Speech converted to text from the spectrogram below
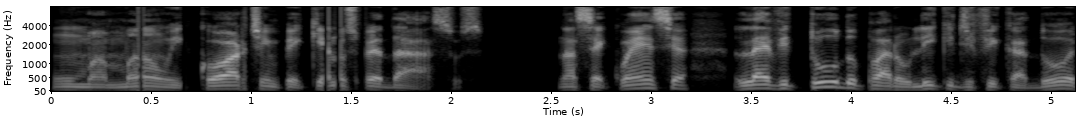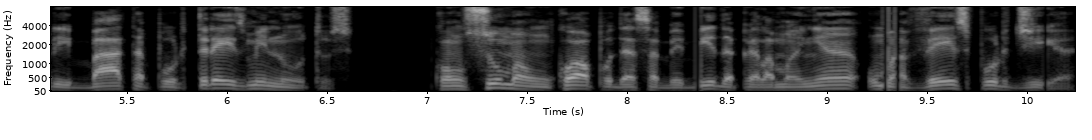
um mamão e corte em pequenos pedaços. Na sequência, leve tudo para o liquidificador e bata por 3 minutos. Consuma um copo dessa bebida pela manhã uma vez por dia.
